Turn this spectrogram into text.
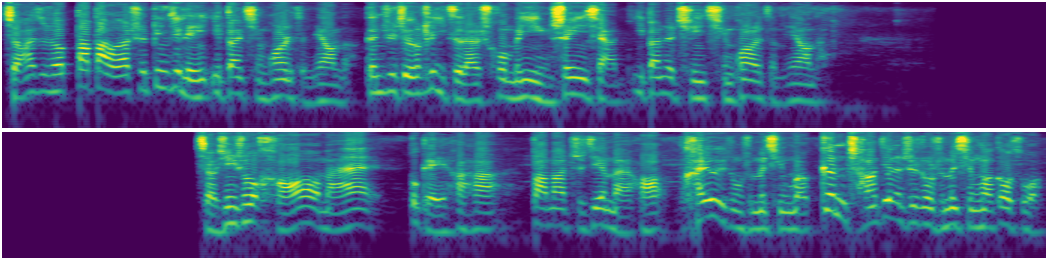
小孩子说：“爸爸，我要吃冰淇淋。”一般情况是怎么样的？根据这个例子来说，我们引申一下，一般的情情况是怎么样的？小新说：“好买，不给，哈哈，爸妈直接买。”好，还有一种什么情况？更常见的是一种什么情况？告诉我。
